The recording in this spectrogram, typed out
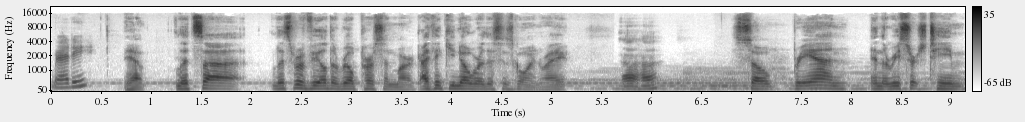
Ready? Yep. Let's uh let's reveal the real person, Mark. I think you know where this is going, right? Uh huh. So Brienne and the research team,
